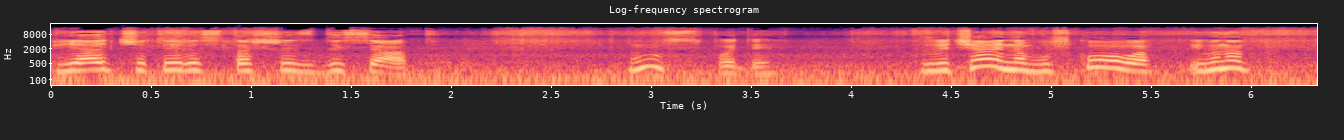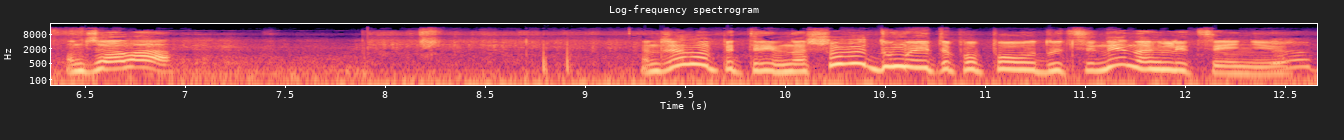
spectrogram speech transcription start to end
5460. Господи. Звичайна бускова. І вона. Анжела. Анжела Петрівна, що ви думаєте по поводу ціни на гліцинію?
